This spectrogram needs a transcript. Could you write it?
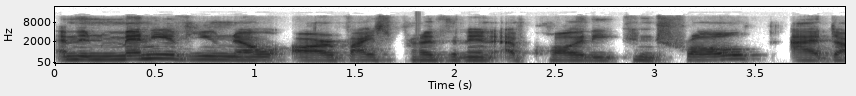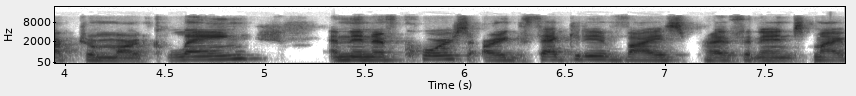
And then many of you know our Vice President of Quality Control, uh, Dr. Mark Lang. And then, of course, our Executive Vice President, my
